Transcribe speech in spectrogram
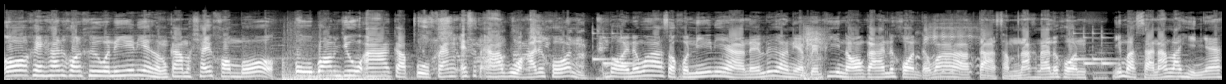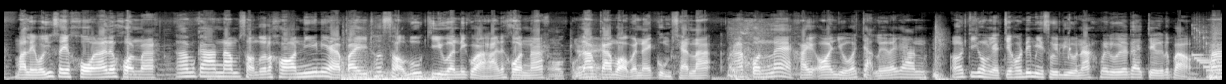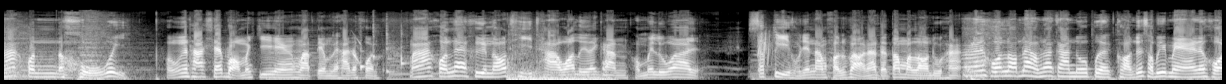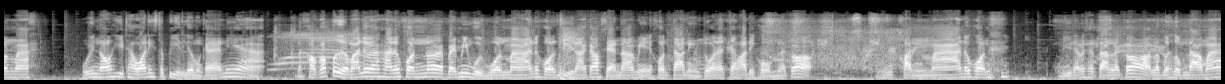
โอเคฮะทุกคนคือวันนี้เนี่ยผมการมาใช้คอมโบ ปู่บอม UR กับปู่แฟรงค์ SR บวกฮะทุกคนผมบอกเลยนะว่าสองคนนี้เนี่ยในเรื่องเนี่ยเป็นพี่น้องกันฮะทุกคน แต่ว่าต่างสำนักนะทุกคน นี่มาสายน้ำลายหินไงมาเลยวายุไซโคนะทุกคนมาทำการนำสองตัวละครนี้เนี่ยไปทดสอบลูกกิวกันดีกว่าฮะทุกคนนะโอเคผมทำการบอกไว้ในกลุ่มแชทละอะคนแรกใครออนอยู่ก็จัดเลยแล้วกันเอาจริงผมอยากเจอคนที่มีซุยริวนะ ไม่รู้จะได้เจอหรือเปล่ามาคนโอ้โหยผมก็ทักแชทบอกเมื่อกี้เองมาเต็มเลยฮะทุกคน มาคนแรกคือน้องทีทาวะเลยแล้วกัน ผมไม่รู้ว่าสปีดผมจะนำเขาหรือเปล่านะ แต่ต้องมาลองดูฮะอะทุกคนรอบแรกผมต้องการโดเปิดก่อนด้วยซอมบี้แมนทุกคนมาอุ้ยน้องทีทาวะนี่สปีดเร็วเหมือนกันนะเนี่ยแล้วเขาก็เปิดมาด้วยนะฮะทุกคนด้วยใบมีหมุนวนมาทุกคนสี่ล้านเก้าแสนดาเมจทุกคนตาหนึ่งตัวนะจากพาดิผมแล้วก็ปั่นมาทุกคนดีนะไม่สตันแล้วก็ระเบิดลมดาวมา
